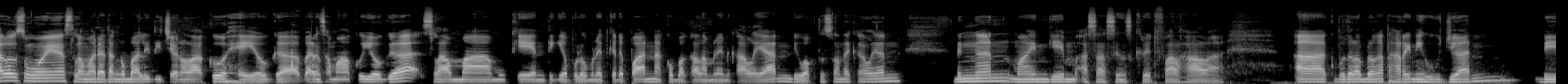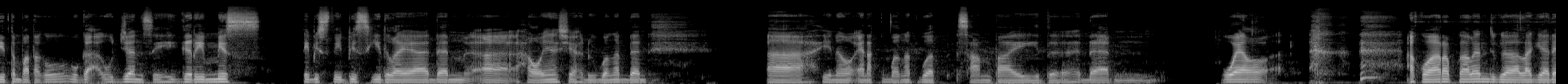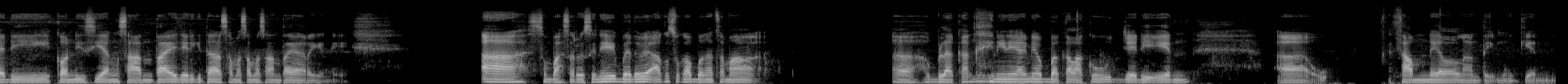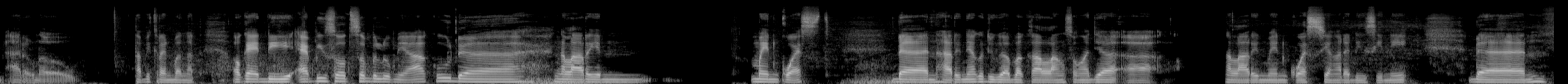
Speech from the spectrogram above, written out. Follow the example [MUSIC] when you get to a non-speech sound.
Halo semuanya, selamat datang kembali di channel aku Hey Yoga. Bareng sama aku Yoga, selama mungkin 30 menit ke depan aku bakal nemenin kalian di waktu santai kalian dengan main game Assassin's Creed Valhalla. Uh, kebetulan banget hari ini hujan di tempat aku, gak hujan sih, gerimis tipis-tipis gitu lah ya dan uh, hawanya syahdu banget dan uh, you know enak banget buat santai gitu dan well [LAUGHS] Aku harap kalian juga lagi ada di kondisi yang santai, jadi kita sama-sama santai hari ini. Ah, uh, sumpah serius ini, by the way, aku suka banget sama uh, belakang [LAUGHS] ini nih. Ini bakal aku jadiin uh, thumbnail nanti mungkin. I don't know. Tapi keren banget. Oke, di episode sebelumnya aku udah ngelarin main quest dan hari ini aku juga bakal langsung aja uh, ngelarin main quest yang ada di sini. Dan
